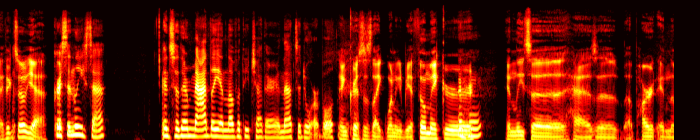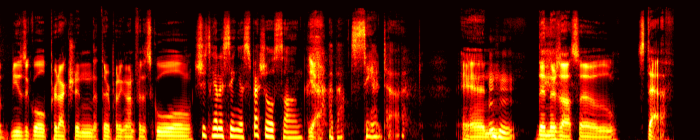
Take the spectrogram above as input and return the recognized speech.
I think so. Yeah, chris and lisa and so they're madly in love with each other and that's adorable and Chris is like wanting to be a filmmaker. Uh-huh. And Lisa has a, a part in the musical production that they're putting on for the school. she's gonna sing a special song Yeah. about santa And hmm then there's also Steph.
